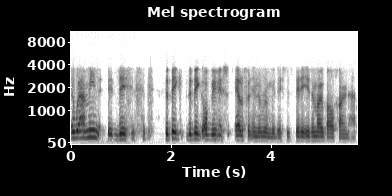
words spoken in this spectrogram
Well, I mean, the the big the big obvious elephant in the room with this is that it is a mobile phone app.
